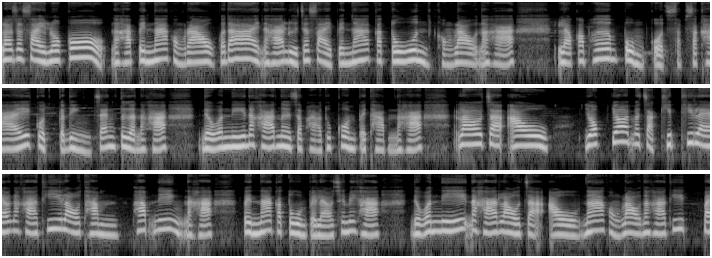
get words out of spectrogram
เราจะใส่โลโก้นะคะ เป็นหน้าของเราก็ได้นะคะ หรือจะใส่เป็นหน้าการ์ตูนของเรานะคะ แล้วก็เพิ่มปุ่มกด Subscribe กดกระดิ่งแจ้งเตือนนะคะ เดี๋ยววันนี้นะคะเนยจะพาทุกคนไปทำนะคะ เราจะเอา ยกยอดมาจากคลิปที่แล้วนะคะ ที่เราทำภาพนิ่งนะคะ เป็นหน้าการ์ตูนไปแล้วใช่ไหมคะ เดี๋ยววันนี้นะคะเราจะเอาหน้าของเรานะคะ ที่แปล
